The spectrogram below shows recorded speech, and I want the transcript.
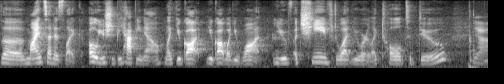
The mindset is like, oh, you should be happy now. Like you got you got what you want. You've achieved what you were like told to do. Yeah.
